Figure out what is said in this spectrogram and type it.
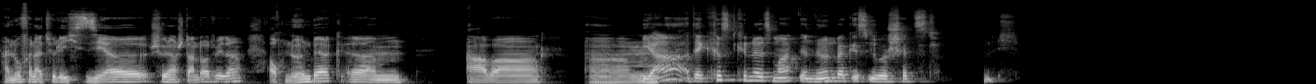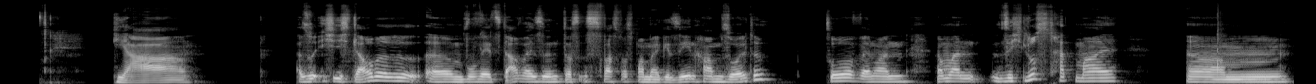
Hannover natürlich sehr schöner Standort wieder. Auch Nürnberg. Ähm, aber ähm, Ja, der Christkindlesmarkt in Nürnberg ist überschätzt. finde Ja, also ich, ich glaube, ähm, wo wir jetzt dabei sind, das ist was, was man mal gesehen haben sollte. So, wenn man, wenn man sich Lust hat, mal ähm,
